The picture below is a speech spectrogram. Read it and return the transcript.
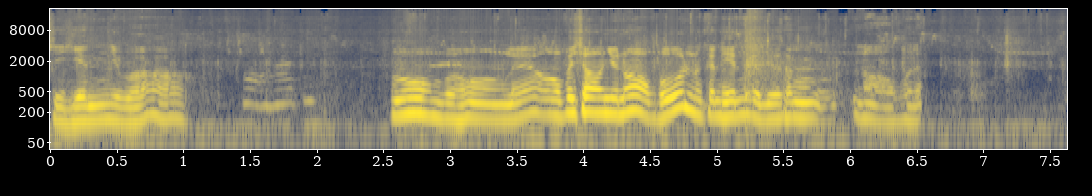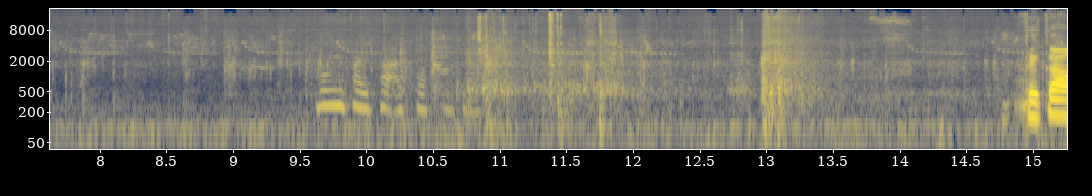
สิเห็นอยู่บ่โอ้บ่ห้องแล้วออกไปช่องอยู่นอกพูนกันเห็นกันอยู่ทางนอกพูนแหละบ่มีไฟผ่าสดแต่เก่า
